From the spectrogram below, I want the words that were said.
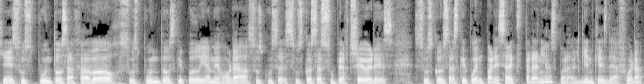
Tiene sus puntos a favor, sus puntos que podría mejorar, sus cosas, sus cosas súper chéveres, sus cosas que pueden parecer extrañas para alguien que es de afuera.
